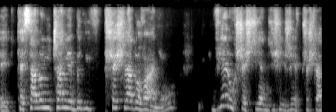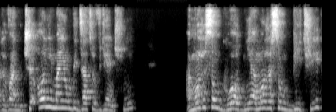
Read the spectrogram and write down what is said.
Y, Tesaloniczanie byli w prześladowaniu. Wielu chrześcijan dzisiaj żyje w prześladowaniu. Czy oni mają być za co wdzięczni? A może są głodni, a może są bici,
